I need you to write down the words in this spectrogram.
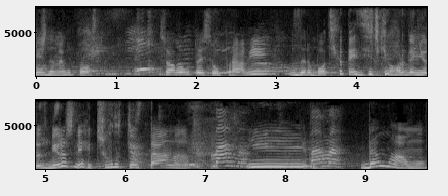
Виждаме го после. Слава Богу, той се оправи, заработиха тези всички органи, разбираш ли? Чудото ти остана. И... Да, мамо.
